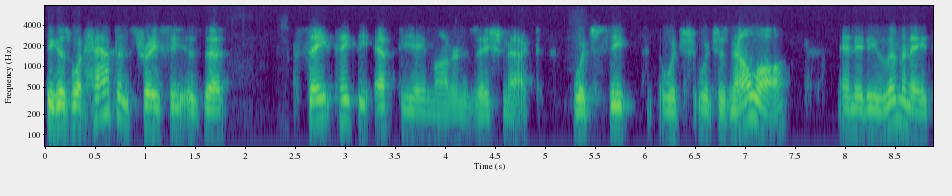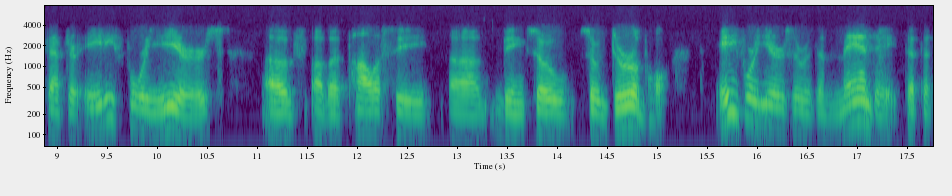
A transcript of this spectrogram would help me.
Because what happens, Tracie, is that say take the FDA Modernization Act, which seek, which which is now law, and it eliminates after 84 years of of a policy uh, being so so durable 84 years, there was a mandate that the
